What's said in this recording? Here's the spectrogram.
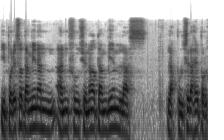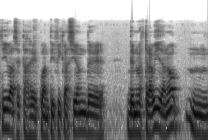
y por eso también han, funcionado también las, las pulseras deportivas, estas de cuantificación de, nuestra vida, ¿no? Mm,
